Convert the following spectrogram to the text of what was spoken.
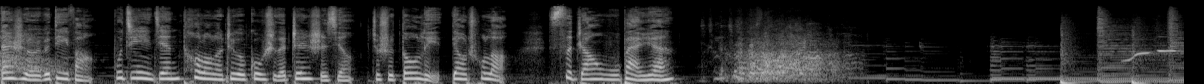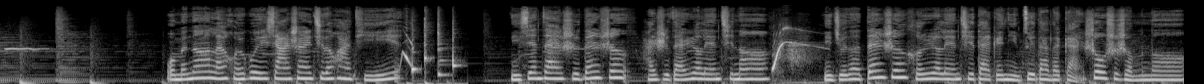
但是有一个地方不经意间透露了这个故事的真实性，就是兜里掉出了四张五百元。我们呢来回顾一下上一期的话题，你现在是单身还是在热恋期呢？你觉得单身和热恋期带给你最大的感受是什么呢？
